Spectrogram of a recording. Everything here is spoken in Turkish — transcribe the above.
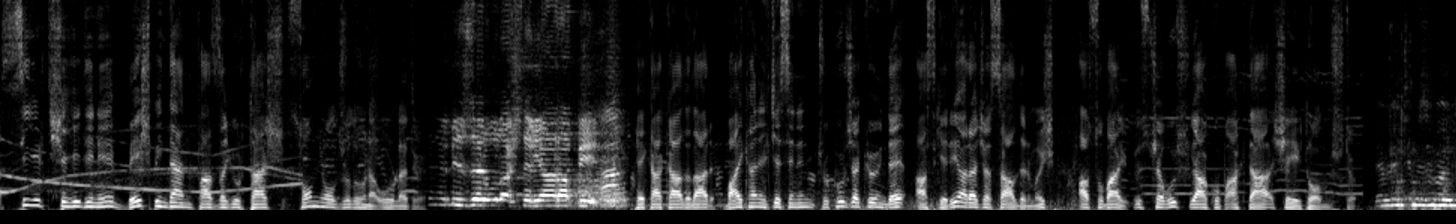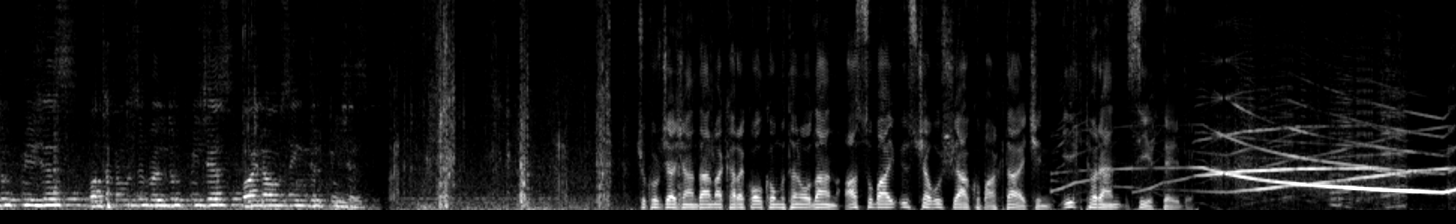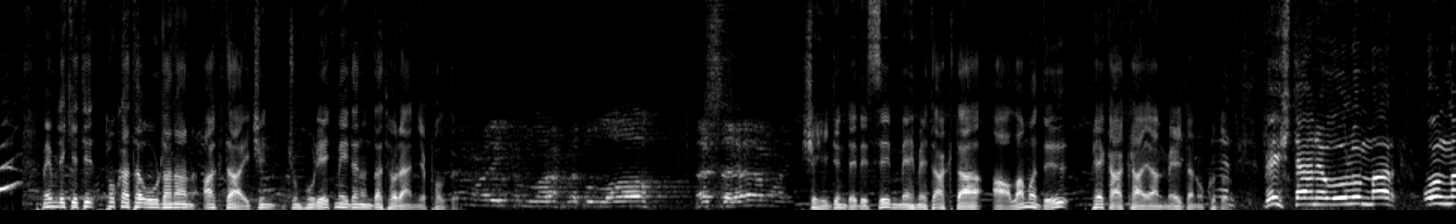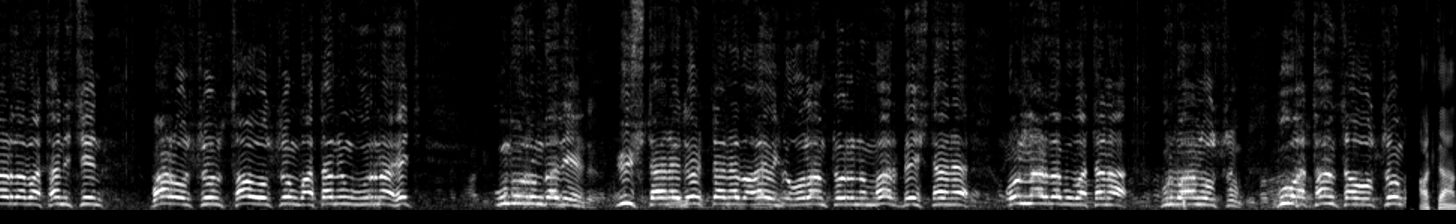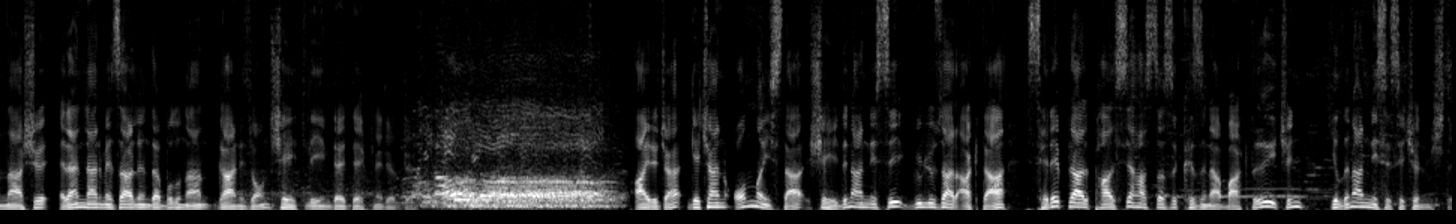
Siirt şehidini 5000'den fazla yurttaş son yolculuğuna uğurladı. Bizlere ulaştır ya Rabbi. PKK'lılar Baykan ilçesinin Çukurca köyünde askeri araca saldırmış, Asubay Üstçavuş Yakup Akdağ şehit olmuştu. Devletimizi böldürtmeyeceğiz, vatanımızı böldürtmeyeceğiz, bayrağımızı indirtmeyeceğiz. Çukurca Jandarma Karakol Komutanı olan Asubay Üstçavuş Yakup Akdağ için ilk tören Siirt'teydi. Memleketi Tokat'a uğurlanan Akdağ için Cumhuriyet Meydanı'nda tören yapıldı. Şehidin dedesi Mehmet Akdağ ağlamadığı PKK'ya meydan okudu. Beş tane oğlum var. Onlar da vatan için var olsun, sağ olsun, vatanın uğruna hiç umurumda değil. Üç tane, dört tane daha olan torunum var. Beş tane. Onlar da bu vatana kurban olsun. Bu vatan sağ olsun. Akdağ'ın naaşı Erenler Mezarlığı'nda bulunan garnizon şehitliğinde defnedildi. Ayrıca geçen 10 Mayıs'ta şehidin annesi Gülüzar Akdağ, serebral palsi hastası kızına baktığı için yılın annesi seçilmişti.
